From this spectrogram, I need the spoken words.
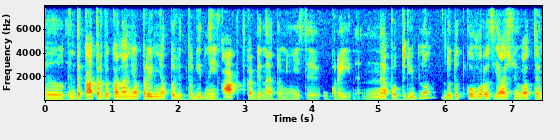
Е, Індикатор виконання прийнято відповідний акт Кабінету міністрів України. Не потрібно додатково роз'яснювати.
